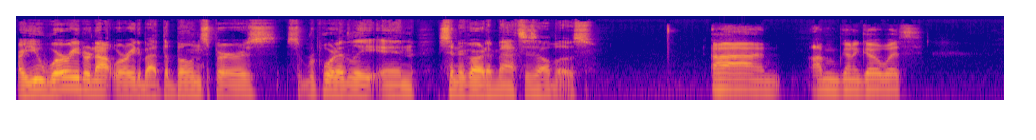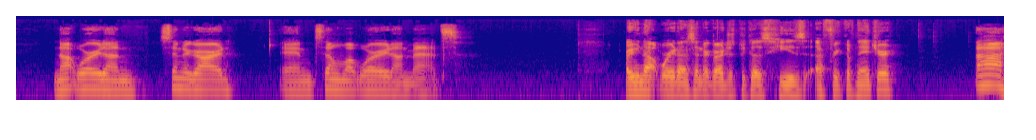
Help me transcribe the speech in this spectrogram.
are you worried or not worried about the bone spurs reportedly in Syndergaard and Matz's elbows? Uh, I'm gonna go with not worried on Syndergaard and somewhat worried on Matz. Are you not worried on Syndergaard just because he's a freak of nature? Uh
